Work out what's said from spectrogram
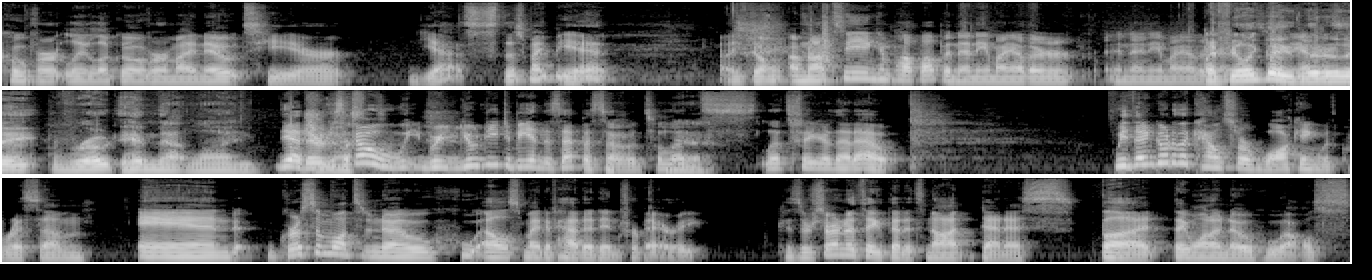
covertly look over my notes here. Yes, this might be it. I don't. I'm not seeing him pop up in any of my other in any of my other. I feel like they the literally episode. wrote him that line. Yeah, they're just, just- like, oh, we, we, you need to be in this episode, so let's let's figure that out. We then go to the counselor walking with Grissom, and Grissom wants to know who else might have had it in for Barry because they're starting to think that it's not Dennis, but they want to know who else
